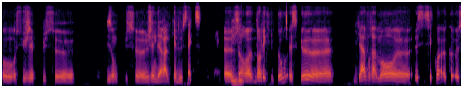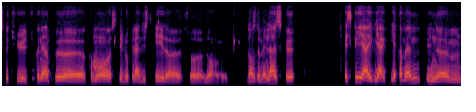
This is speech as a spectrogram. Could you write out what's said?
au, au sujet plus, disons plus général qu'est le sexe, mm -hmm. genre dans les cryptos, est-ce que il y a vraiment. Euh, c'est quoi Est-ce que tu, tu, connais un peu euh, comment s'est développée l'industrie dans, dans, ce domaine-là? Est-ce que est-ce qu'il y y, y a quand même une euh,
